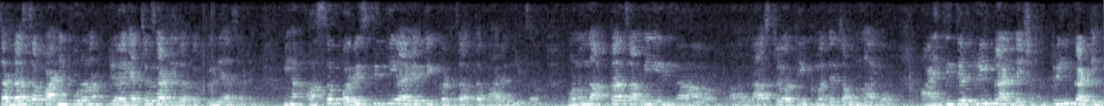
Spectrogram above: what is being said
संडासचं पाणी पूर्ण याच्यासाठी जातं पिण्यासाठी. मी असं परिस्थिती आहे तिकडचं आता भारंगीचं. म्हणून आत्ताच आम्ही लास्ट वीकमध्ये जाऊन आलो. आणि तिथे ट्री प्लांटेशन ट्री कटिंग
